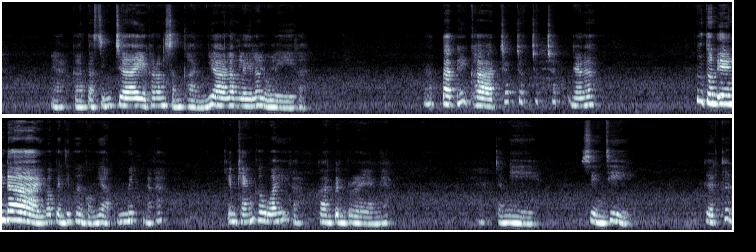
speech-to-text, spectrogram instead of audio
ำนะการตัดสินใจครั้งสำคัญ อย่าลังเลและโลเลค่ะนะตัดให้ขาดชัดชัดชัดชัดนะคะพึ่งตนเองได้ก็เป็นที่พึ่งของญาติมิตรนะคะเข้มแข็งเข้าไว้ค่ะ การเป็นแปลงเนี่ยจะมีสิ่งที่เกิดขึ้น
